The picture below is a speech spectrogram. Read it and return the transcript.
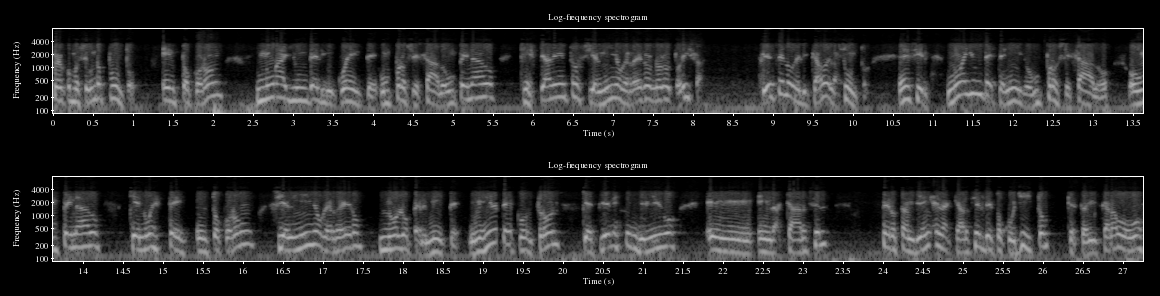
Pero como segundo punto, en Tocorón no hay un delincuente, un procesado, un penado que esté adentro si el niño guerrero no lo autoriza. Fíjense lo delicado del asunto. Es decir, no hay un detenido, un procesado o un penado que no esté en Tocorón si el niño guerrero no lo permite. Imagínate el control que tiene este individuo en, en la cárcel, pero también en la cárcel de Tocuyito, que está en Carabobo,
